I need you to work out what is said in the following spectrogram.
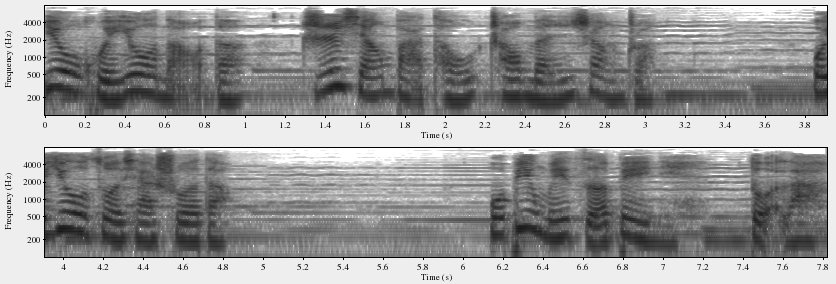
又悔又恼的，只想把头朝门上撞。我又坐下说道。我并没责备你，朵拉。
